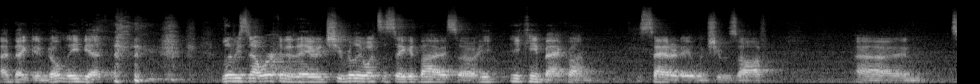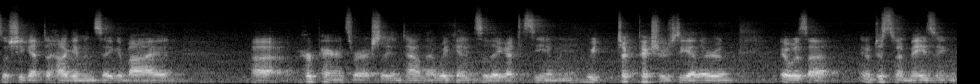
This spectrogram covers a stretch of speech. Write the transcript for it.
I begged him, "Don't leave yet." Libby's not working today, and she really wants to say goodbye. So he, he came back on Saturday when she was off, uh, and so she got to hug him and say goodbye. And uh, her parents were actually in town that weekend, so they got to see him, and we took pictures together. And it was a you know just an amazing,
